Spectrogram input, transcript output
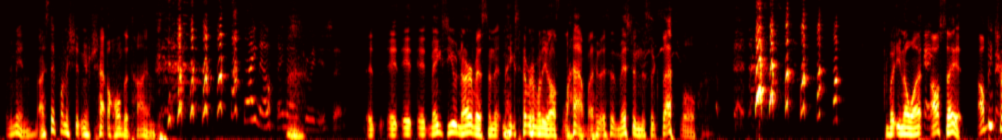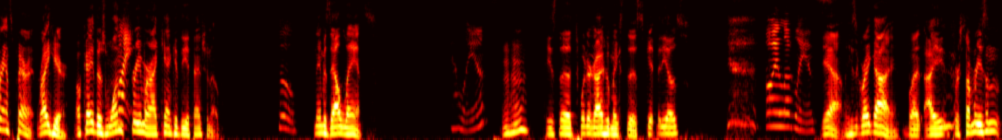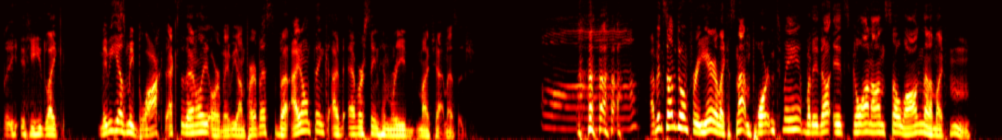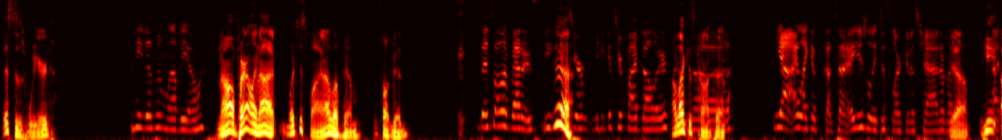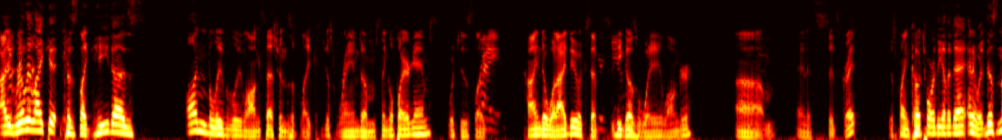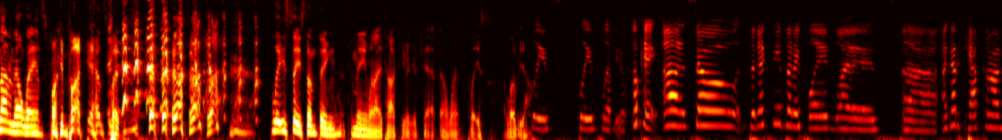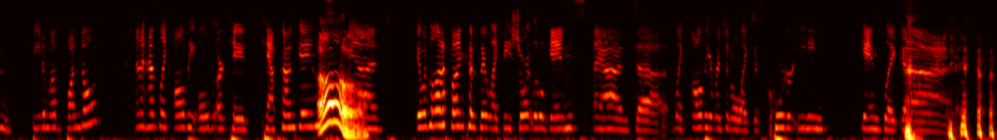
what do you mean? I say funny shit in your chat all the time. I know, I know, I'm giving you shit. It, it it it makes you nervous and it makes everybody else laugh. I, the mission is successful. but you know what? Okay. I'll say it. I'll be transparent right here. Okay, there's one What? streamer I can't get the attention of. Who? His name is Al Lance. Al Lance? Mm-hmm. He's the Twitter guy who makes the skit videos. Oh, I love Lance. Yeah, he's a great guy, but I Mhm. for some reason he, he like maybe he has me blocked accidentally or maybe on purpose, but I don't think I've ever seen him read my chat message. Aww. I've been subbed to him for a year. Like it's not important to me, but it uh, it's going on so long that I'm like, hmm, this is weird. he doesn't love you. No, apparently not. Which is fine. I love him. It's all good. That's all that matters. He Yeah. gets your he gets your five dollars. I like his content. Yeah, I like his content. I usually just lurk in his chat. I don't know. Yeah, he. I- I really like it yeah. because like he does unbelievably long sessions of like just random single player games, which is like right. Kind of what I do, except he goes way longer. Um, and it's it's great. He was playing KOTOR the other day. Anyway, this is not an L Lance fucking podcast, but please say something to me when I talk to you in your chat, L Lance. Please, I love you. Please, please, love you. Okay, uh, so the next game that I played was uh, I got a Capcom beat 'em up bundle, and it has like all the old arcade Capcom games. Oh. and it was a lot of fun because they're like these short little games, and uh, like all the original like just quarter eating games. Like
